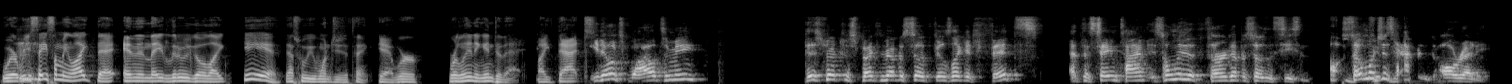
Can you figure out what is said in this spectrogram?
where we mm. say something like that and then they literally go like yeah, yeah that's what we wanted you to think yeah we're we're leaning into that like that." You know what's wild to me? This retrospective episode feels like it fits. At the same time, it's only the third episode of the season. Oh, So much has happened already.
